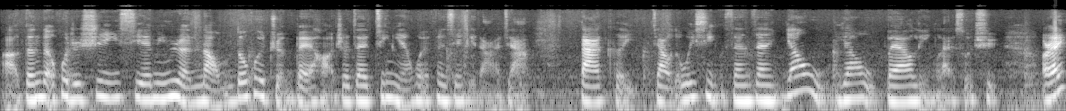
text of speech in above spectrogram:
啊等等，或者是一些名人的，我们都会准备好，这在今年会奉献给大家。大家可以加我的微信三三幺五幺五八幺零来索取。All right,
